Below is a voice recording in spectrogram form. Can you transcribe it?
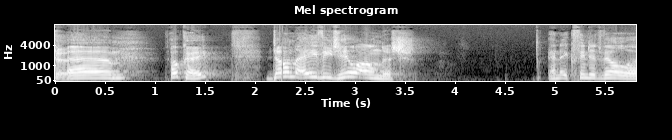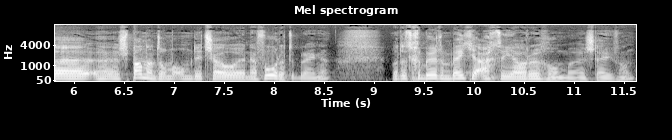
Ehm, Oké, dan even iets heel anders. En ik vind het wel eh, eh, spannend om, om dit zo naar voren te brengen. Want het gebeurt een beetje achter jouw rug om, eh, Stefan.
